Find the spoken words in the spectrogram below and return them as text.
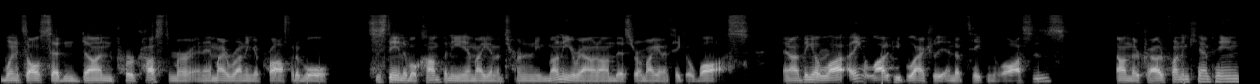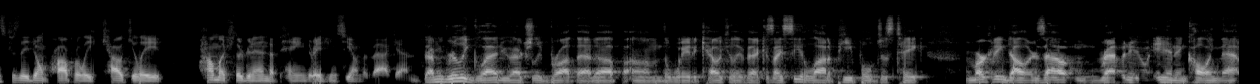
when it's all said and done per customer? And am I running a profitable, sustainable company? Am I going to turn any money around on this, or am I going to take a loss? And I think a lot I think a lot of people actually end up taking losses on their crowdfunding campaigns because they don't properly calculate how much they're going to end up paying their agency on the back end. I'm really glad you actually brought that up, um, the way to calculate that, because I see a lot of people just take marketing dollars out and revenue in and calling that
